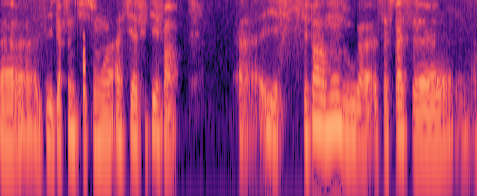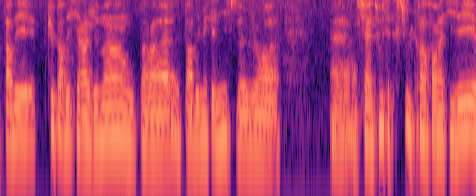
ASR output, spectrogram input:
euh, c'est des personnes qui sont assez affûtées. Enfin, euh, c'est pas un monde où euh, ça se passe par des, que par des serrages de main ou par, par des mécanismes genre anciens et tout. C'est ultra informatisé.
